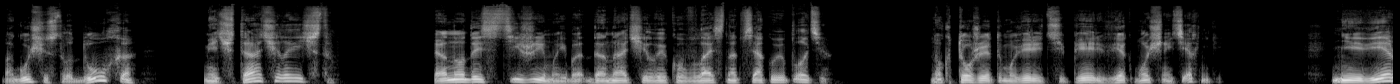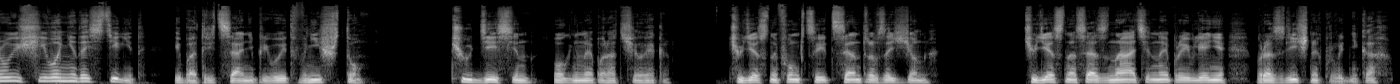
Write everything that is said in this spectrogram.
Могущество духа — мечта человечества. Оно достижимо, ибо дана человеку власть над всякую плотью. Но кто же этому верит теперь, век мощной техники? Неверующий его не достигнет, ибо отрицание приводит в ничто. Чудесен огненный аппарат человека, чудесны функции центров зажженных, чудесно сознательное проявление в различных проводниках.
